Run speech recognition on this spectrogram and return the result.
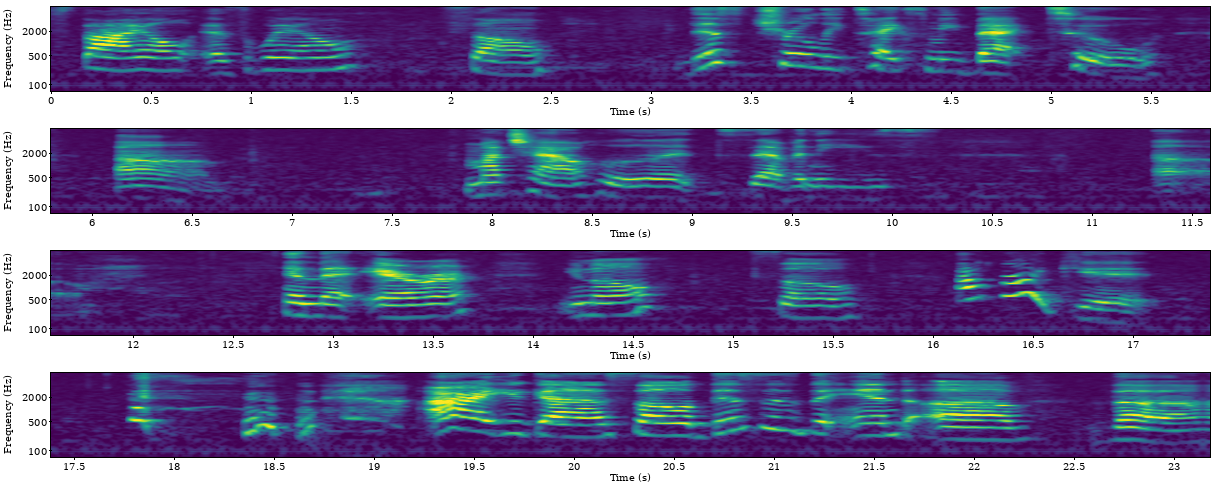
style as well. So this truly takes me back to um, my childhood 70s um, in that era, you know. So I like it. Alright you guys, so this is the end of the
